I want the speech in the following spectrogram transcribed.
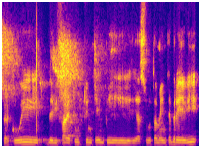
per cui devi fare tutto in tempi assolutamente brevi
